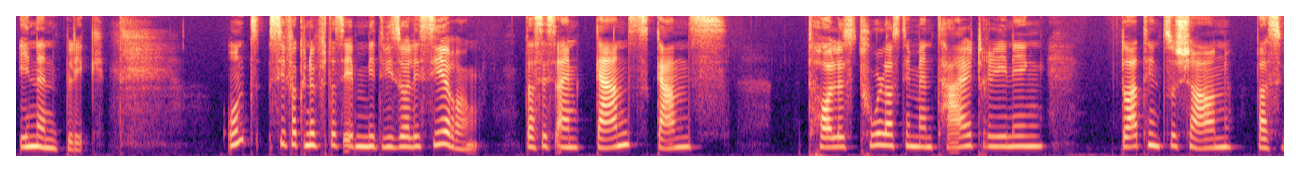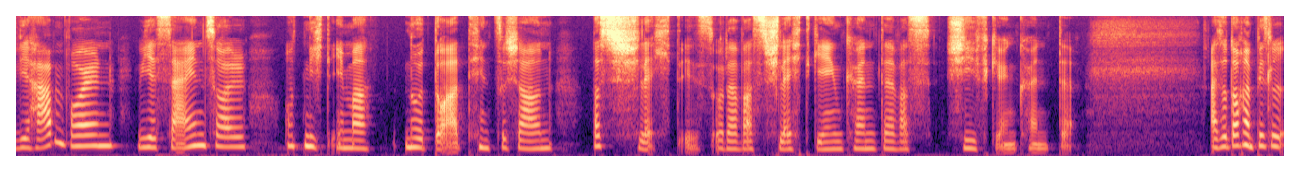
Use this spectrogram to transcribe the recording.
Innenblick. Und sie verknüpft das eben mit Visualisierung. Das ist ein ganz, ganz tolles Tool aus dem Mentaltraining, dorthin zu schauen, was wir haben wollen, wie es sein soll und nicht immer nur dorthin zu schauen, was schlecht ist oder was schlecht gehen könnte, was schief gehen könnte. Also doch ein bisschen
